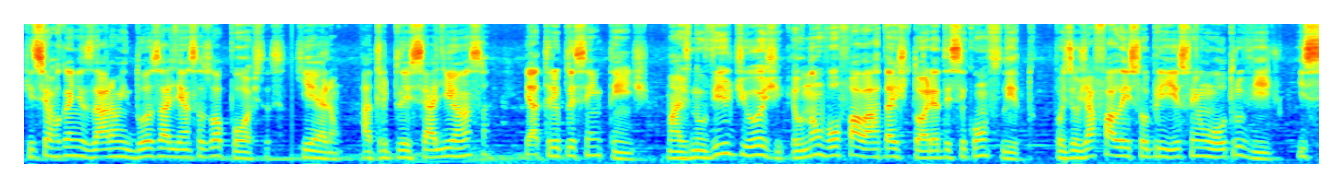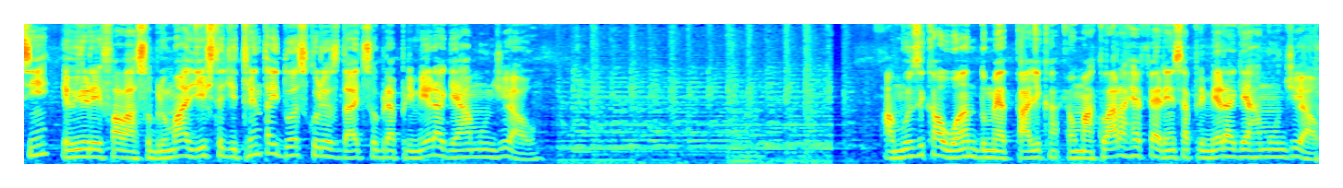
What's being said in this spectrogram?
que se organizaram em duas alianças opostas, que eram a Tríplice Aliança e a Tríplice Entente. Mas no vídeo de hoje eu não vou falar da história desse conflito, pois eu já falei sobre isso em um outro vídeo. E sim, eu irei falar sobre uma lista de 32 curiosidades sobre a Primeira Guerra Mundial. A música One do Metallica é uma clara referência à Primeira Guerra Mundial.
